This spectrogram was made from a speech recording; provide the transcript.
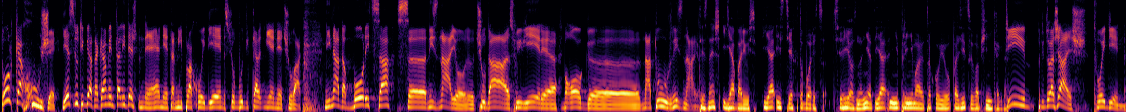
Только хуже. Если у тебя такая менталитет, что не, не, это неплохой день, все будет... Не, не, чувак. Не надо бороться с, не знаю, чуда, суеверие, бог, э, натур, не знаю. Ты знаешь, я борюсь. Я из тех, кто борется. Серьезно. Нет, я не принимаю такую позицию вообще никогда. Ты предложаешь твой день,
